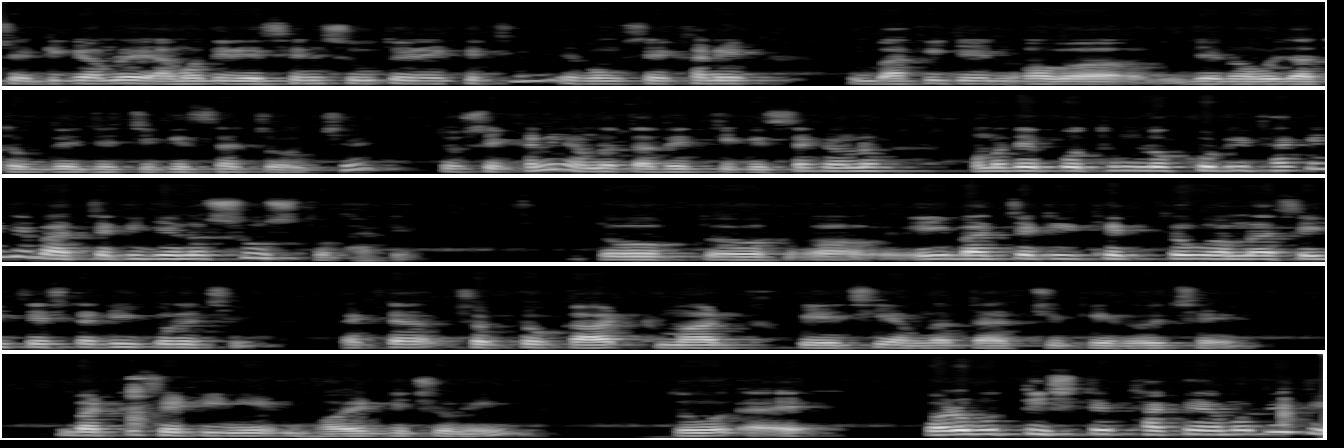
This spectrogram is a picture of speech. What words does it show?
সেটিকে আমরা আমাদের এসএনসিউতে রেখেছি এবং সেখানে বাকি যে যে নবজাতকদের যে চিকিৎসা চলছে, তো সেখানেই আমরা তাদের চিকিৎসা কেন আমাদের প্রথম লক্ষ্যটি থাকে যে বাচ্চাটি যেন সুস্থ থাকে। তো এই বাচ্চাটির ক্ষেত্রেও আমরা সেই চেষ্টাটি করেছি। একটা ছোট্ট কাট মার্ক পেয়েছি আমরা, তার চোখে রয়েছে। বাট সেটি নিয়ে ভয়ের কিছু নেই। তো পরবর্তী স্টেপ থাকে আমাদের যে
